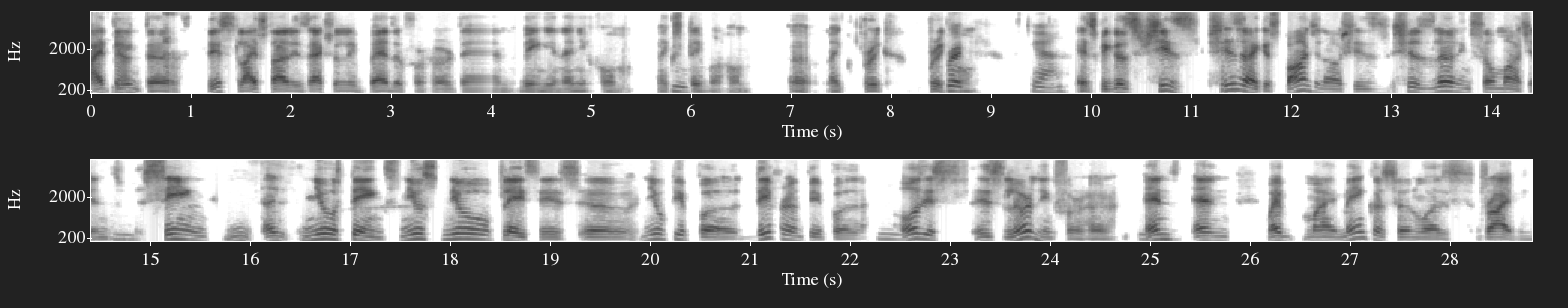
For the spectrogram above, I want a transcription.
I Yeah. think the this lifestyle is actually better for her than being in any home, like Mm. stable home, uh, like brick brick, Brick. home. yeah It's because she's she's like a sponge now. She's she's learning so much and Mm. seeing n- uh, new things, new new places, uh, new people, different people. Mm, All this is learning for her mm, and and my my main concern was driving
